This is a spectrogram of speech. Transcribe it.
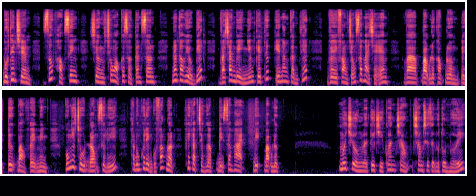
Buổi tuyên truyền giúp học sinh trường Trung học cơ sở Tân Sơn nâng cao hiểu biết và trang bị những kiến thức kỹ năng cần thiết về phòng chống xâm hại trẻ em và bạo lực học đường để tự bảo vệ mình cũng như chủ động xử lý theo đúng quy định của pháp luật khi gặp trường hợp bị xâm hại, bị bạo lực. Môi trường là tiêu chí quan trọng trong xây dựng nông thôn mới,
